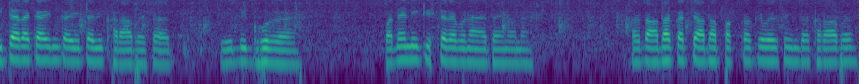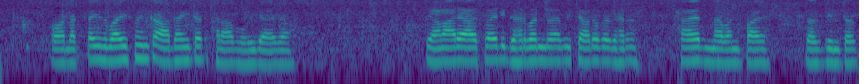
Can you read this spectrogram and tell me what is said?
ईटा रखा है, इनका ईटा भी ख़राब है शायद, ये भी घुर रहा है। पता नहीं किस तरह बनाया था इन्होंने। लगता आधा कच्चा, आधा पक्का की वजह से इनका ख़राब है, और लगता है इस बारिश में इनका आधा ईटा तो ख़राब हो ही जाएगा। ये हमारे आस पास घर बन रहा है अभी चारों का घर शायद ना बन पाए दस दिन तक।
